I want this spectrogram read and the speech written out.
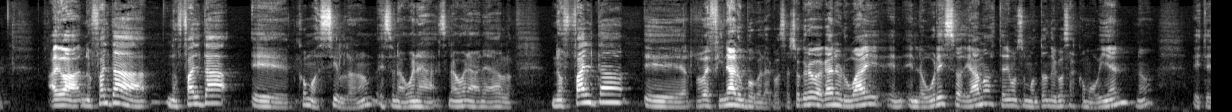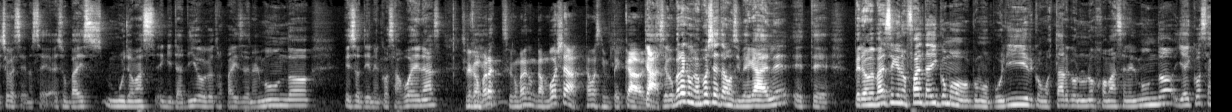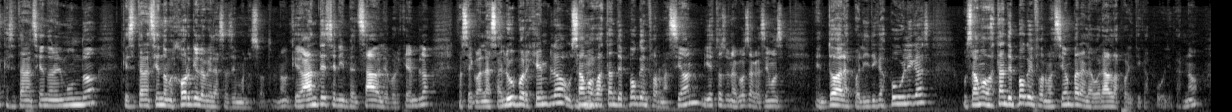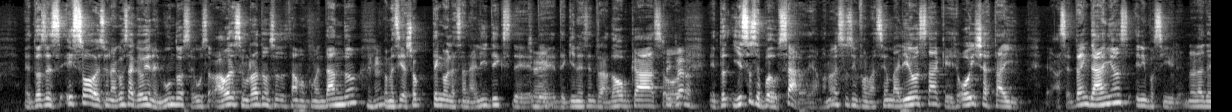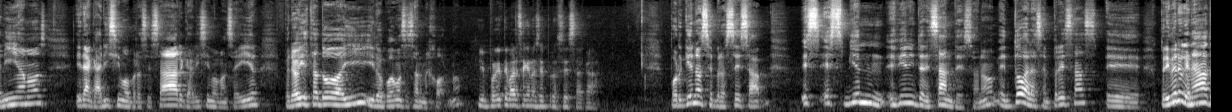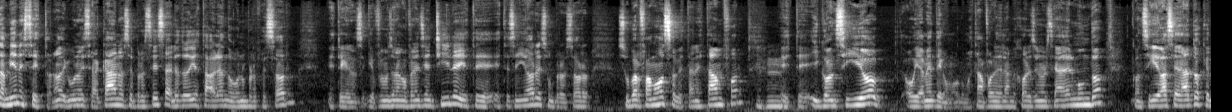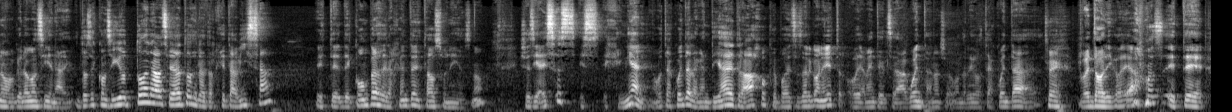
ahí va, nos falta, nos falta, eh, ¿cómo decirlo? No? Es, una buena, es una buena manera de verlo. Nos falta eh, refinar un poco la cosa. Yo creo que acá en Uruguay, en, en lo grueso, digamos, tenemos un montón de cosas como bien, ¿no? Este, yo qué sé, no sé, es un país mucho más equitativo que otros países en el mundo, eso tiene cosas buenas. Si lo comparás, si lo comparás con Camboya, estamos impecables. Claro, si comparás con Camboya estamos impecables, este, pero me parece que nos falta ahí como, como pulir, como estar con un ojo más en el mundo, y hay cosas que se están haciendo en el mundo que se están haciendo mejor que lo que las hacemos nosotros, ¿no? que antes era impensable, por ejemplo, no sé, con la salud, por ejemplo, usamos Ujú. bastante poca información, y esto es una cosa que hacemos en todas las políticas públicas, usamos bastante poca información para elaborar las políticas públicas, ¿no? Entonces, eso es una cosa que hoy en el mundo se usa. Ahora hace un rato nosotros estábamos comentando, Ujú. como decía, yo tengo las analytics de, Sí. de, de quienes entran a Dopcast, Sí, claro. y eso se puede usar, digamos, ¿no? Eso es información valiosa que hoy ya está ahí. Hace 30 años era imposible, no la teníamos, era carísimo procesar, carísimo conseguir, pero hoy está todo ahí y lo podemos hacer mejor, ¿no? ¿Y por qué te parece que no se procesa acá? ¿Por qué no se procesa? Es, es bien, es bien interesante eso, ¿no? En todas las empresas, eh, primero que nada también es esto, ¿no? De que uno dice acá no se procesa. El otro día estaba hablando con un profesor, este, que, fuimos a una conferencia en Chile y este, este señor es un profesor súper famoso que está en Stanford este, y consiguió, obviamente como, como Stanford es de las mejores universidades del mundo, consiguió base de datos que no, que no consigue nadie. Entonces consiguió toda la base de datos de la tarjeta Visa este, de compras de la gente en Estados Unidos, ¿no? Yo decía, eso es, es- es genial. Vos te das cuenta de la cantidad de trabajos que podés hacer con esto. Obviamente él se da cuenta, ¿no? Yo cuando le digo, te das cuenta, Sí. retórico, digamos. Este,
